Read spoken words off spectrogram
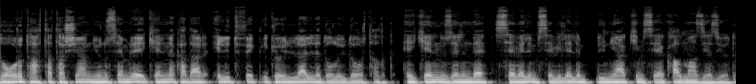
Doğru tahta taşıyan Yunus Emre heykeline kadar eli tüfekli köylülerle doluydu ortalık. Heykelin üzerinde sevelim sevilelim dünya kimseye kalmaz yazıyordu.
